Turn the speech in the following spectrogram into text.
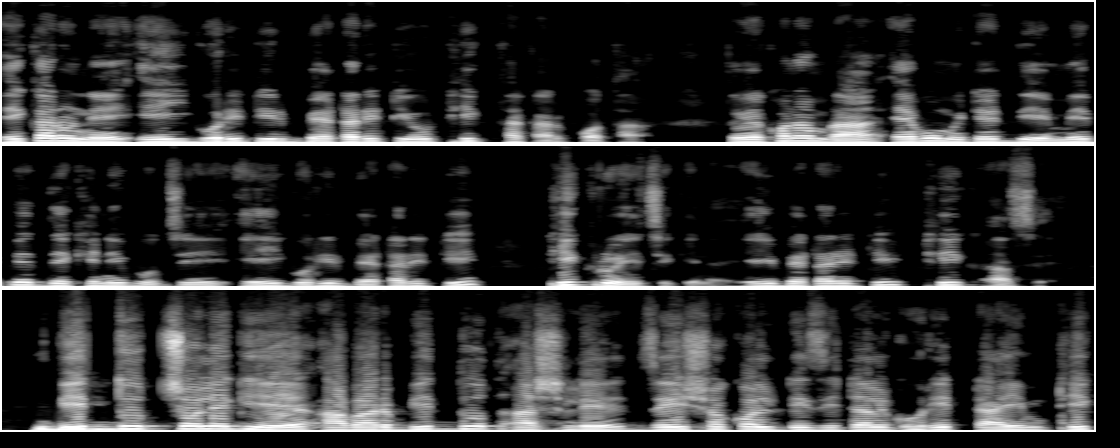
এই কারণে এই ঘড়িটির ব্যাটারিটিও ঠিক থাকার কথা। তো এখন আমরা অ্যাবোমিটার দিয়ে মেপে দেখে নিব যে এই ঘড়ির ব্যাটারিটি ঠিক রয়েছে কিনা। এই ব্যাটারিটি ঠিক আছে। বিদ্যুৎ চলে গিয়ে আবার বিদ্যুৎ আসলে যেই সকল ডিজিটাল ঘড়ির টাইম ঠিক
